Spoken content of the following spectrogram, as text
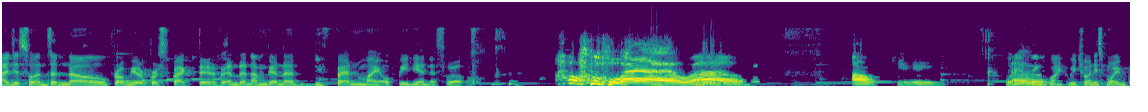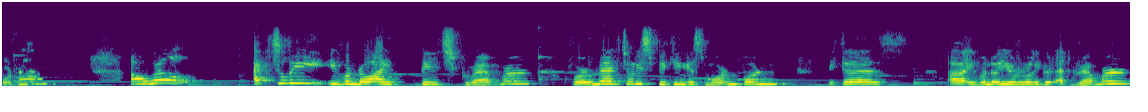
I just want to know from your perspective, and then I'm gonna defend my opinion as well. oh wow, wow. Okay. What do you think, Um, Mike? Which one is more important? Uh, well, actually, even though I teach grammar, for me, actually speaking is more important because uh, even though you're really good at grammar,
